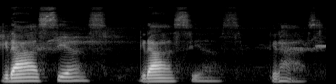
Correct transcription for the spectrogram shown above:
Gracias, gracias, gracias.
